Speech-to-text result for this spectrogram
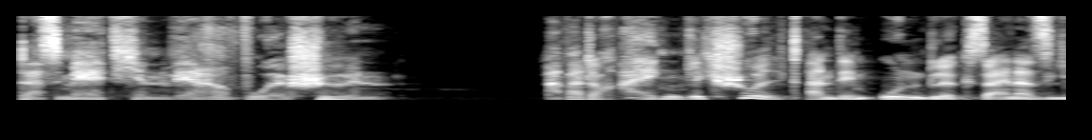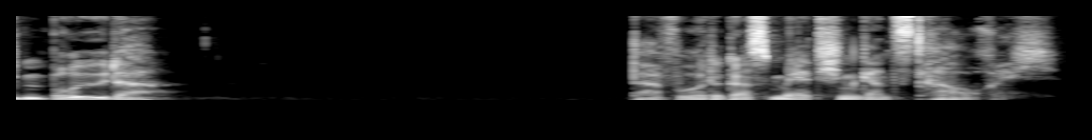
Das Mädchen wäre wohl schön, aber doch eigentlich schuld an dem Unglück seiner sieben Brüder. Da wurde das Mädchen ganz traurig,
